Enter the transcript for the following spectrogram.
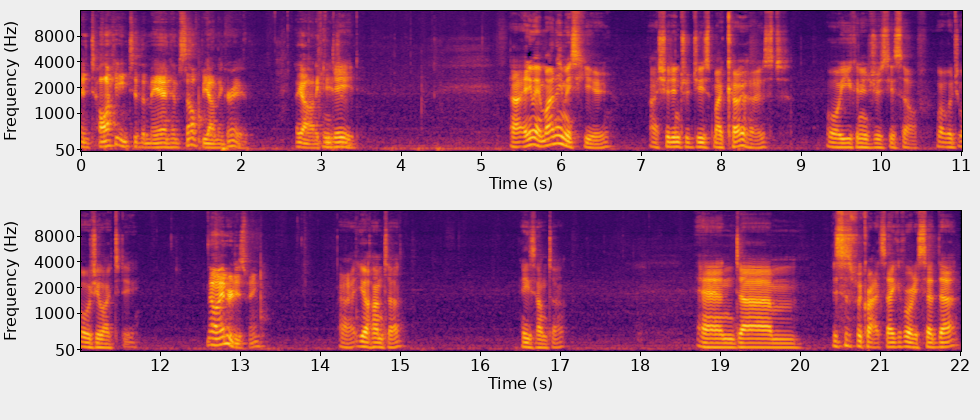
and talking to the man himself beyond the grave. Like on occasion. Indeed. Uh, anyway, my name is Hugh. I should introduce my co-host, or you can introduce yourself. What would what would you like to do? No, introduce me. All right, you're Hunter. He's Hunter. And um, this is for Christ's sake. I've already said that.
